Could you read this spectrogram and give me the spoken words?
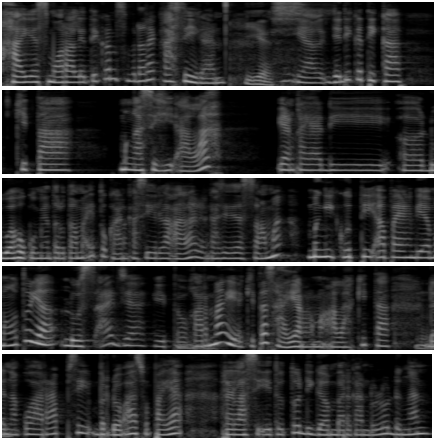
Highest morality kan sebenarnya kasih kan. Yes. Ya, jadi ketika kita mengasihi Allah yang kayak di uh, dua hukum yang terutama itu kan kasihlah Allah dan kasih sesama mengikuti apa yang dia mau tuh ya lus aja gitu Hmm. karena ya kita sayang sama Allah kita Hmm. dan aku harap sih berdoa supaya relasi itu tuh digambarkan dulu dengan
